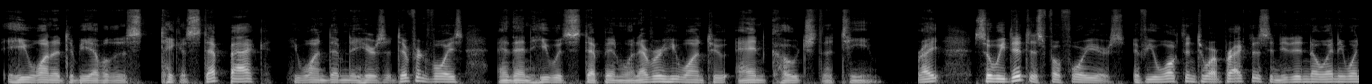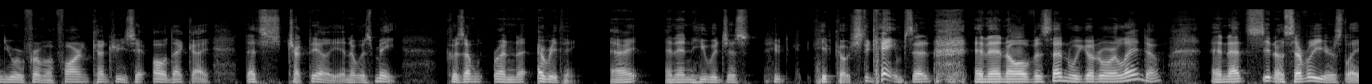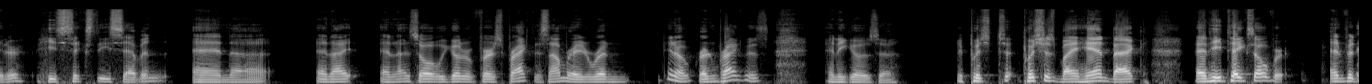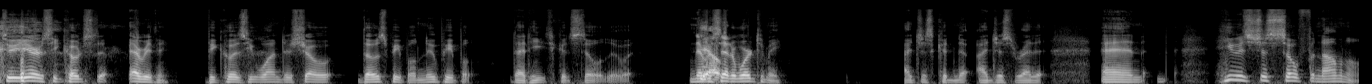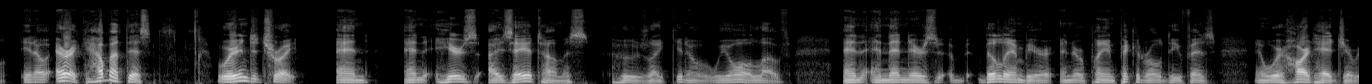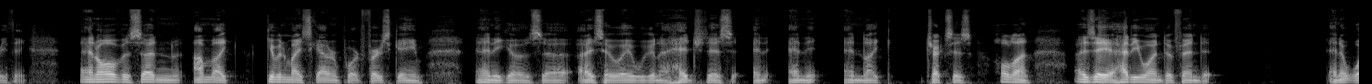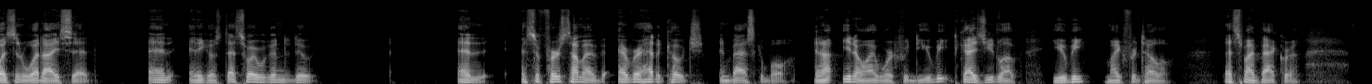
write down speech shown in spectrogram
He wanted to be able to take a step back he wanted them to hear a different voice, and then he would step in whenever he wanted to and coach the team. Right? So we did this for four years. If you walked into our practice and you didn't know anyone, you were from a foreign country, you say, Oh, that guy, that's Chuck Daly. And it was me because I'm running everything. All right. And then he would just, he'd, he'd coach the games. And, and then all of a sudden we go to Orlando. And that's, you know, several years later. He's 67. And, uh, and I, and so we go to first practice. I'm ready to run, you know, run practice. And he goes, uh, he push, t- pushes my hand back and he takes over. And for two years, he coached everything because he wanted to show those people, new people, that he could still do it. Never yep. said a word to me. I just couldn't, I just read it. And he was just so phenomenal. You know, Eric, how about this? We're in Detroit and and here's Isiah Thomas who's like you know we all love, and and then there's Bill Laimbeer, and they're playing pick and roll defense, and we're hard hedge everything, and all of a sudden I'm like giving my scouting report first game, and he goes, uh, I say, wait, we're gonna hedge this, and and and like Chuck says, hold on, Isiah, how do you want to defend it? And it wasn't what I said, and and he goes, that's what we're going to do. And it's the first time I've ever had a coach in basketball and I, you know, I worked with Hubie, guys you love, Hubie, Mike Fratello. That's my background.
